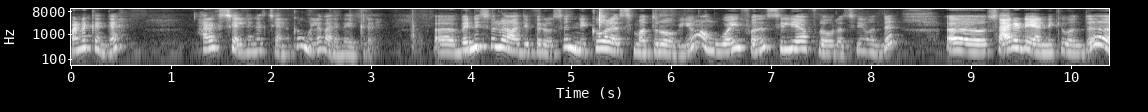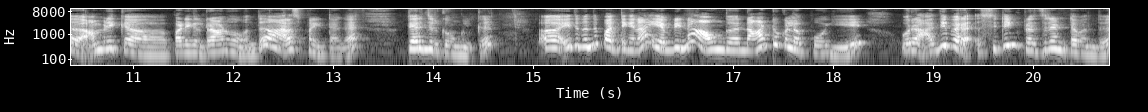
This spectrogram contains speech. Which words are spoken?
வணக்கங்க. ஹரக்ஸ் செல்லுங்க சேனலுக்கு உங்களை வரவேற்கிறேன். வெனிசுலா அதிபர் வந்து நிக்கோலஸ் மதுரோவையும் அவங்க ஒய்ஃப் வந்து சிலியா ஃப்ளோரஸையும் வந்து சாட்டர்டே அன்னைக்கு வந்து அமெரிக்கா படைகள் இராணுவம் வந்து அரெஸ்ட் பண்ணிட்டாங்க. தெரிஞ்சிருக்கு உங்களுக்கு. இது வந்து பார்த்திங்கன்னா எப்படின்னா அவங்க நாட்டுக்குள்ளே போய் ஒரு அதிபரை சிட்டிங் பிரசிடெண்ட்டை வந்து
